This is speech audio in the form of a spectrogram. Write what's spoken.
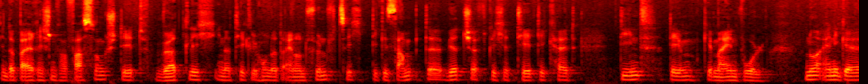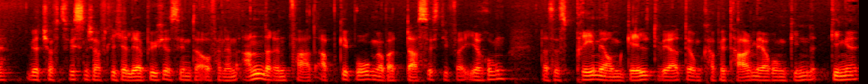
In der bayerischen Verfassung steht wörtlich in Artikel 151, die gesamte wirtschaftliche Tätigkeit dient dem Gemeinwohl. Nur einige wirtschaftswissenschaftliche Lehrbücher sind da auf einen anderen Pfad abgebogen, aber das ist die Verirrung, dass es primär um Geldwerte, um Kapitalmehrung ginge.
